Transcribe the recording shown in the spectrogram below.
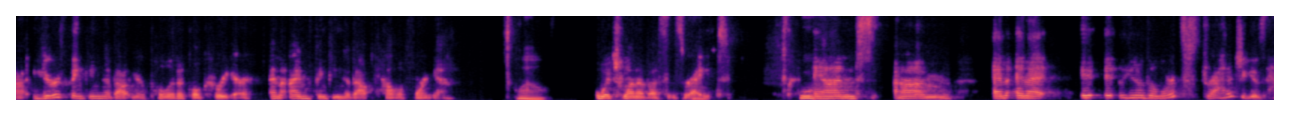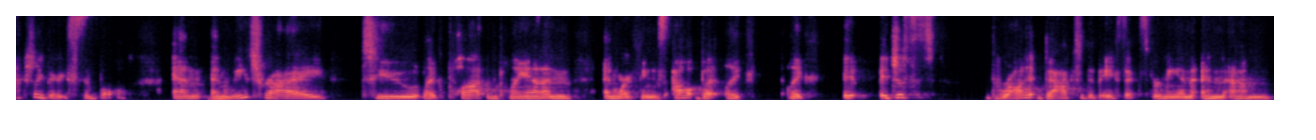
uh, "You're thinking about your political career, and I'm thinking about California." Wow, which one of us is right? Ooh. and um, and and I, it, it, you know, the Lord's strategy is actually very simple, and mm-hmm. and we try to like plot and plan and work things out, but like like it it just brought it back to the basics for me, and and um,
